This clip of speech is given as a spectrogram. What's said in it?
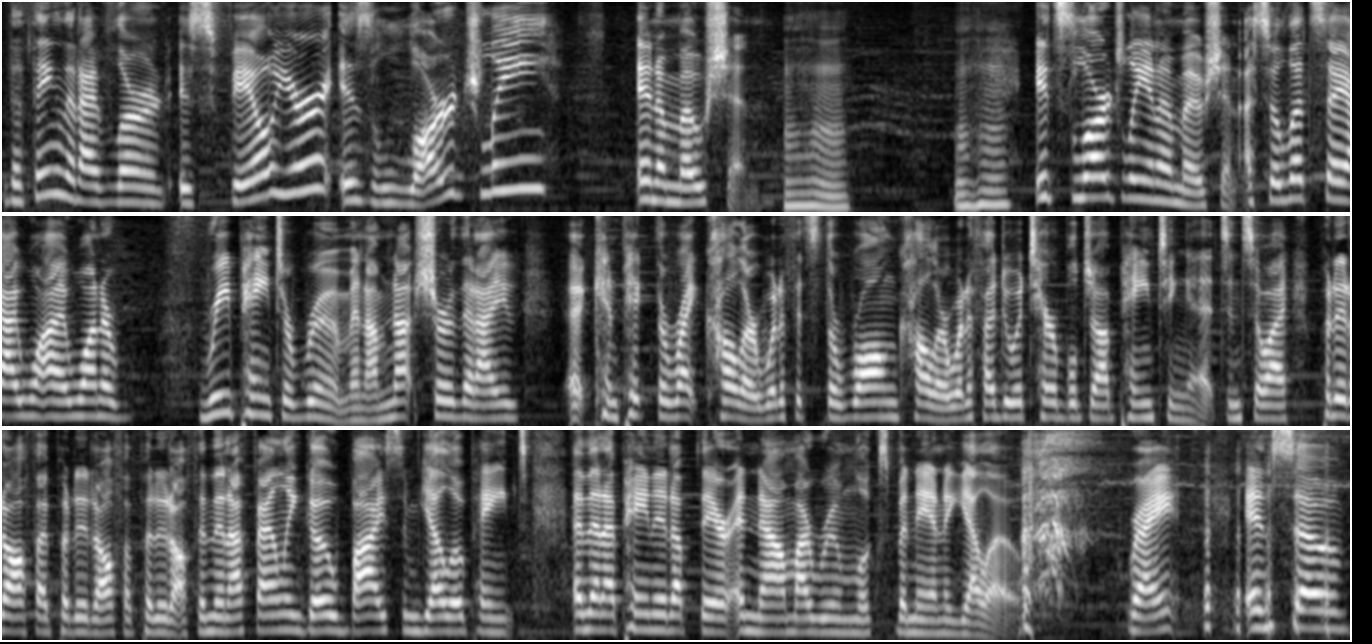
the thing that I've learned is failure is largely an emotion. Mm-hmm. Mm-hmm. It's largely an emotion. So let's say I, I want to repaint a room and I'm not sure that I uh, can pick the right color. What if it's the wrong color? What if I do a terrible job painting it? And so I put it off, I put it off, I put it off. And then I finally go buy some yellow paint and then I paint it up there and now my room looks banana yellow. right? And so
